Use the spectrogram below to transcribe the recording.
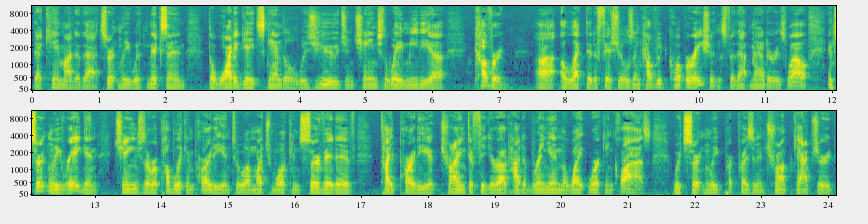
that came out of that. Certainly with Nixon, the Watergate scandal was huge and changed the way media covered uh, elected officials and covered corporations for that matter as well. And certainly Reagan changed the Republican Party into a much more conservative, type party trying to figure out how to bring in the white working class, which certainly P- President Trump captured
